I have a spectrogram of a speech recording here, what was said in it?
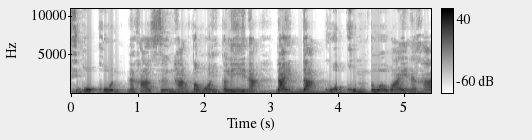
26 คนนะคะ ซึ่งทางตมอิตาลีนะได้ดักควบคุมตัวไว้นะคะ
